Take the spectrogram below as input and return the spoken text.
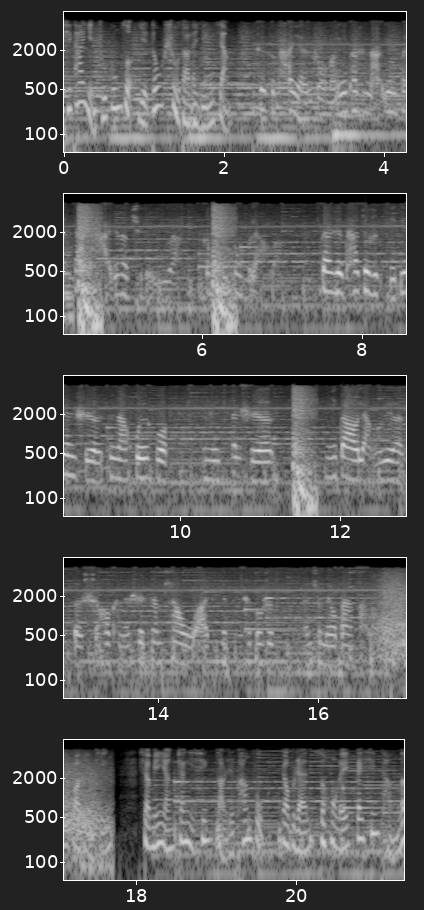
其他演出工作也都受到了影响。这次太严重了，因为他是拿孕担架抬着他去的医院，根本就动不了了。但是他就是，即便是现在恢复，嗯，暂时一到两个月的时候，可能是像跳舞啊这些平时都是完全没有办法了。播报点评：小绵羊张艺兴早日康复，要不然孙红雷该心疼了。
